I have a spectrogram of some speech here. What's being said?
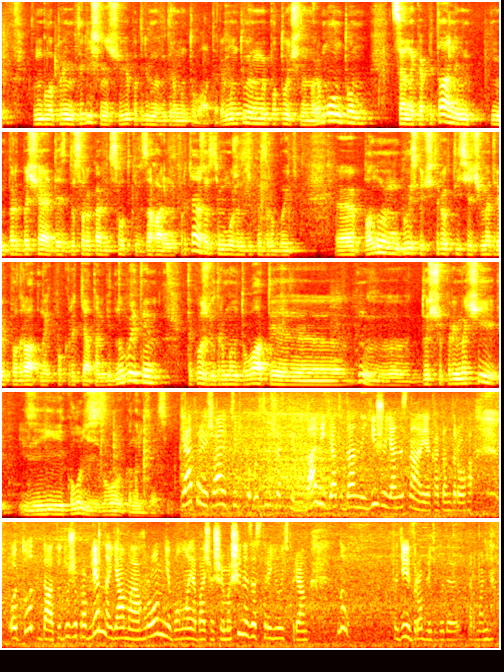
Тому було прийнято рішення, що її потрібно відремонтувати. Ремонтуємо ми поточним ремонтом. Це не капітальний, він передбачає десь до 40% загальної протяжності. Ми можемо тільки зробити. Е, Плануємо близько 4 тисяч метрів квадратних покриття там відновити, також відремонтувати е, ну, е, дощоприймачі і колодязі злової каналізації. Я проїжджаю тільки оцю частину. Далі я туди не їжджу, я не знаю, яка там дорога. Отут, да, тут дуже проблемно, ями огромні, воно я бачу, що і машини застряють прям. Ну, тоді зроблять буде нормально.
